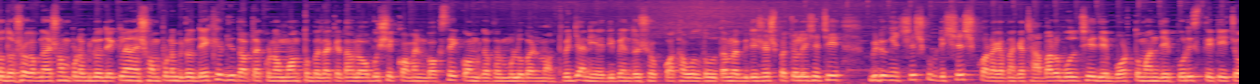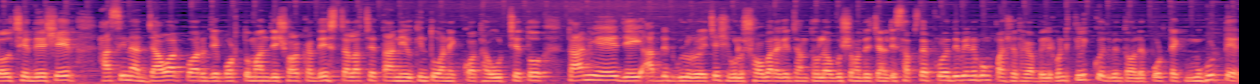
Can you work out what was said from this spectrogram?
তো দর্শক, আপনারা সম্পূর্ণ ভিডিও দেখলেন। সম্পূর্ণ ভিডিও দেখে যদি আপনার কোনো মন্তব্য থাকে, তাহলে অবশ্যই কমেন্ট বক্সে কমেন্ট আপনার মূল্যবান মন্তব্য জানিয়ে দিবেন। দর্শক, কথা বলতে বলতে আমরা ভিডিও শেষ পর চলে এসেছি। ভিডিও কিন্তু শেষ কমিটি শেষ করার আগে আপনার কাছে আবারও বলছি যে, বর্তমান যে পরিস্থিতি চলছে দেশের, হাসিনা যাওয়ার পর যে বর্তমান যে সরকার দেশ চালাচ্ছে, তা নিয়েও কিন্তু অনেক কথা উঠছে। তো তা নিয়ে যেই আপডেটগুলো রয়েছে, সেগুলো সবার আগে জানতে হলে অবশ্যই আমাদের চ্যানেলটি সাবস্ক্রাইব করে দেবেন এবং পাশে থাকা বেলিকনটি ক্লিক করে দেবেন, তাহলে প্রত্যেক মুহূর্তের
